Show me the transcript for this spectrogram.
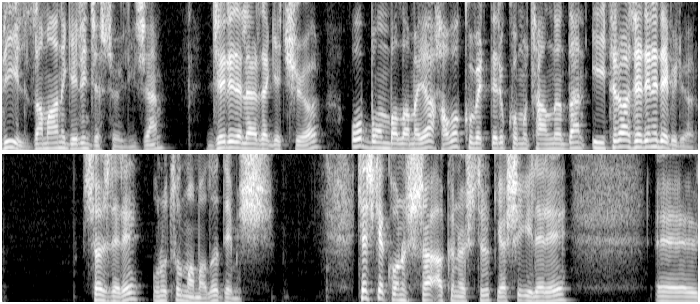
değil zamanı gelince söyleyeceğim. Ceridelerde geçiyor. O bombalamaya Hava Kuvvetleri Komutanlığından itiraz edeni de biliyorum. Sözleri unutulmamalı demiş. Keşke konuşsa Akın Öztürk yaşı ileri. Ee,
